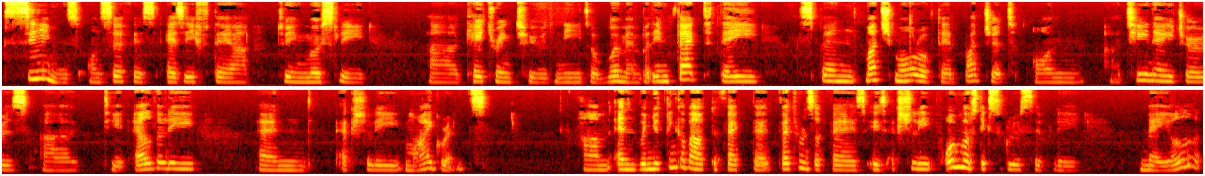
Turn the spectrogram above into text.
seems on surface as if they are doing mostly uh, catering to the needs of women, but in fact they spend much more of their budget on uh, teenagers, uh, the elderly, and actually migrants. Um, and when you think about the fact that Veterans Affairs is actually almost exclusively male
